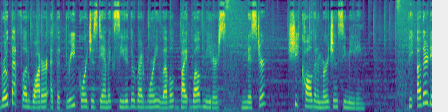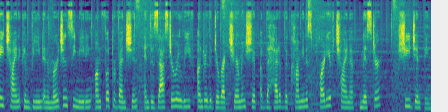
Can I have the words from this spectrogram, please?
wrote that flood water at the Three Gorges Dam exceeded the red warning level by 12 meters. Mr. Xi called an emergency meeting. The other day China convened an emergency meeting on flood prevention and disaster relief under the direct chairmanship of the head of the Communist Party of China, Mr. Xi Jinping.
